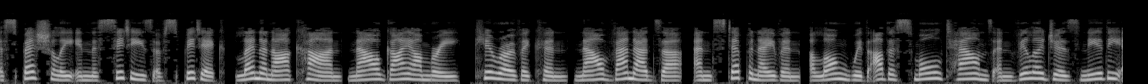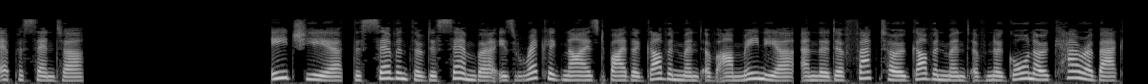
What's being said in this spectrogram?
especially in the cities of Spitak, Lenin now Gyumri, Kirovakan now Vanadzor, and Stepanavan, along with other small towns and villages near the epicenter. Each year, the 7th of December is recognized by the government of Armenia and the de facto government of Nagorno-Karabakh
